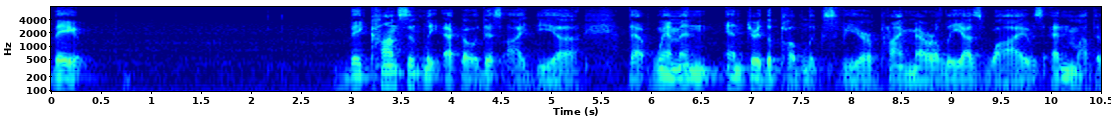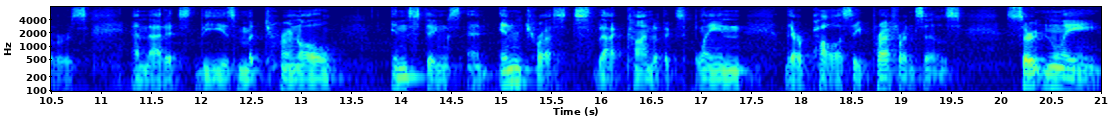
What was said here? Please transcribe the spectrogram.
they they constantly echo this idea that women enter the public sphere primarily as wives and mothers, and that it's these maternal instincts and interests that kind of explain their policy preferences. Certainly,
